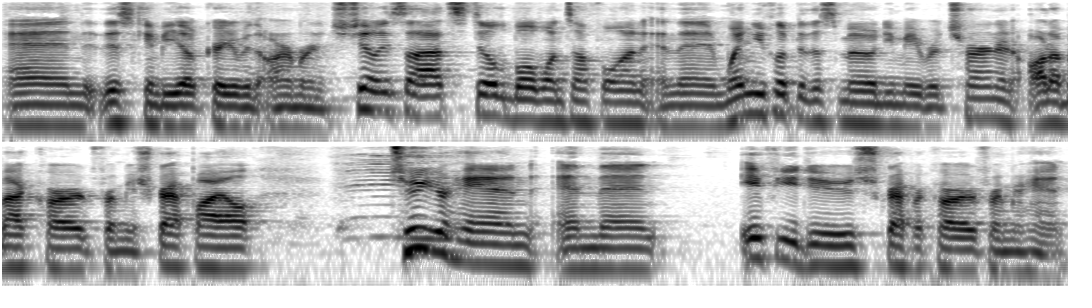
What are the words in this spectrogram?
and this can be upgraded with armor and utility slots. Still the bold one tough one, and then when you flip to this mode, you may return an Autobot card from your scrap pile to your hand, and then if you do, scrap a card from your hand.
